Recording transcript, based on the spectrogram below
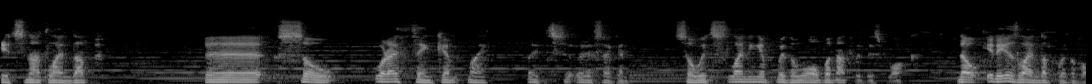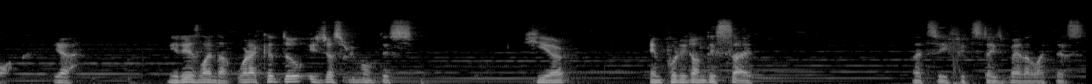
it's not lined up. Uh, so what I think I might let's wait a second. So it's lining up with the wall but not with this block. No, it is lined up with the block. Yeah. It is lined up. What I could do is just remove this here and put it on this side. Let's see if it stays better like this.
